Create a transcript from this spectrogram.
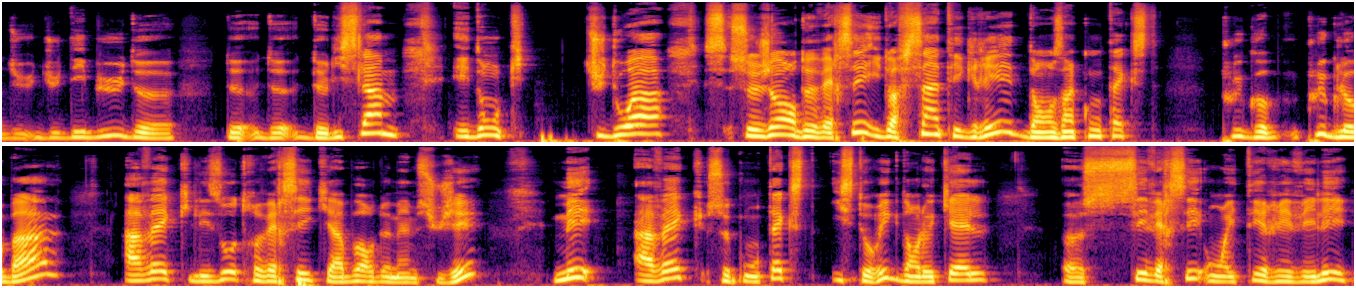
du, du, début de, de, de, de l'islam. Et donc, tu dois, ce genre de versets, ils doivent s'intégrer dans un contexte plus, plus global avec les autres versets qui abordent le même sujet, mais avec ce contexte historique dans lequel euh, ces versets ont été révélés.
